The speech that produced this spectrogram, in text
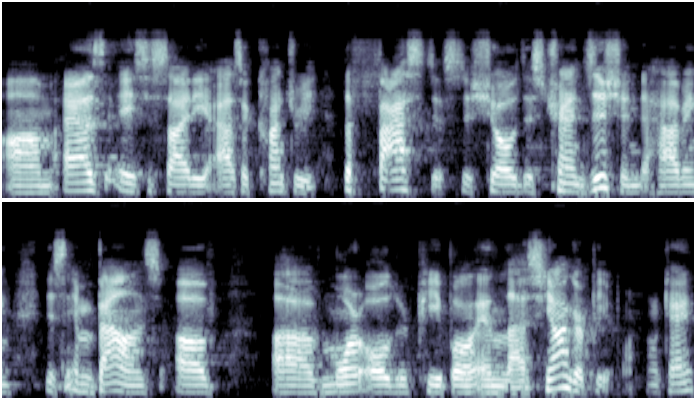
um, as a society, as a country, the fastest to show this transition to having this imbalance of, of more older people and less younger people, okay?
